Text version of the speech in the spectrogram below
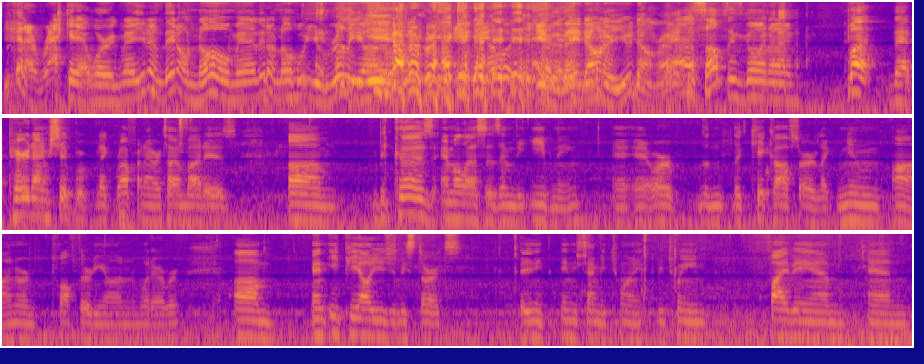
you got a racket at work, man. You don't. They don't know, man. They don't know who you really are. You got a racket at work. Either they don't or you don't, right? Yeah, something's going on. But that paradigm shift, like Rafa and I were talking about, is um, because MLS is in the evening or the, the kickoffs are like noon on or twelve thirty on, whatever. Um, and EPL usually starts any anytime between between five a.m. and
